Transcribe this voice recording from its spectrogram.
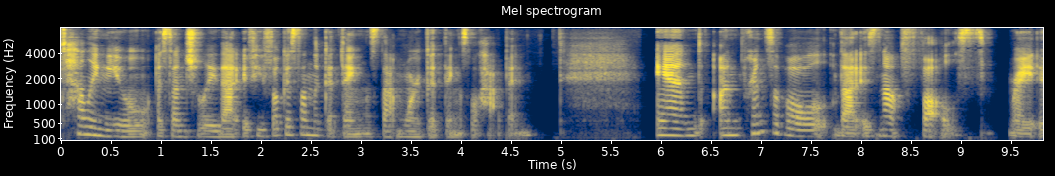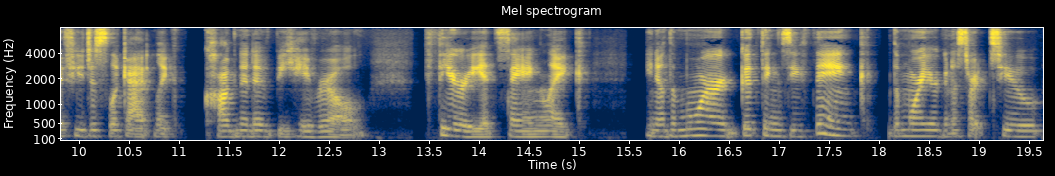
telling you essentially that if you focus on the good things, that more good things will happen. And on principle, that is not false, right? If you just look at like cognitive behavioral theory, it's saying like, you know, the more good things you think, the more you're going to start to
